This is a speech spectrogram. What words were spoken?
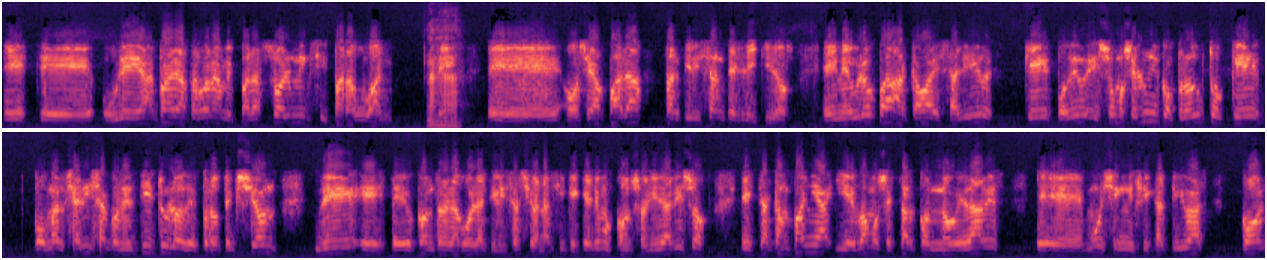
este urea, para perdóname, para Solmix y para One. Eh, o sea, para fertilizantes líquidos. En Europa acaba de salir que podemos, somos el único producto que comercializa con el título de protección de este, contra la volatilización. Así que queremos consolidar eso, esta campaña, y vamos a estar con novedades eh, muy significativas con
